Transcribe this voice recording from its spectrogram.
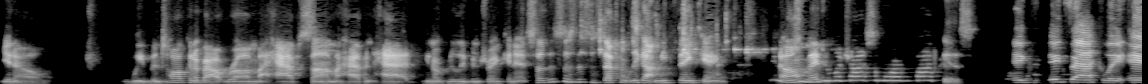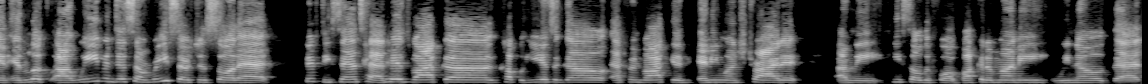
you know, we've been talking about rum. I have some. I haven't had, you know, really been drinking it. So this is this has definitely got me thinking. You know, maybe we'll try some more vodkas. Exactly, and and look, uh, we even did some research and saw that 50 Cent had his vodka a couple years ago. Effen vodka, if anyone's tried it. I mean, he sold it for a bucket of money. We know that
